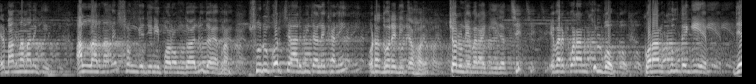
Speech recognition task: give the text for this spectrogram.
এর বাংলা মানে কি? আল্লাহর নামের সঙ্গে যিনি পরম দয়ালু, দয়াবান। শুরু করছে আরবিটা লেখা নেই ওটা ধরে নিতে হয়। চলুন এবার এগিয়ে যাচ্ছি। এবার কোরআন খুলবো। কোরআন খুলতে গিয়ে যে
